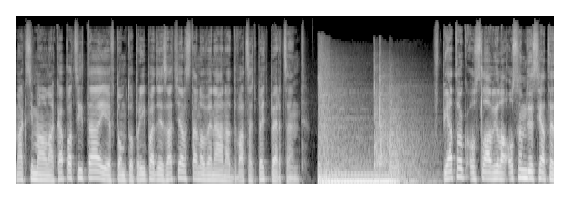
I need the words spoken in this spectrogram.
Maximálna kapacita je v tomto prípade zatiaľ stanovená na 25 piatok oslávila 83.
